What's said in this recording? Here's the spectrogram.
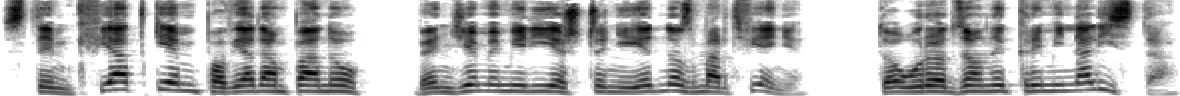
Z tym kwiatkiem, powiadam panu, będziemy mieli jeszcze niejedno zmartwienie. To urodzony kryminalista.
